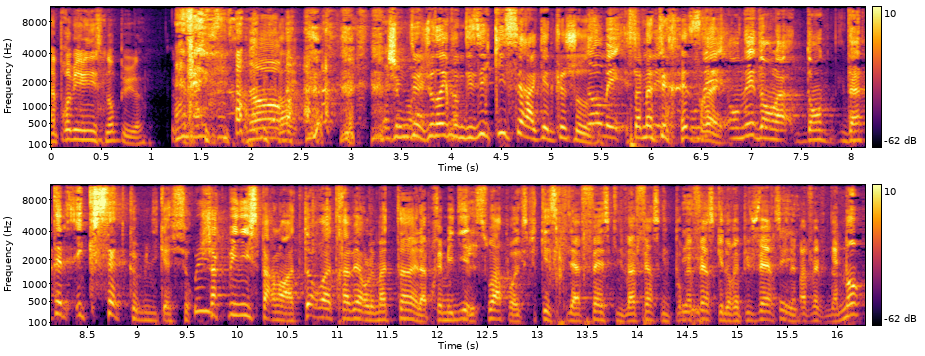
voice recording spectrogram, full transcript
Un Premier ministre non plus. hein. Non, Je, me- je voudrais que vous me disiez qui sert à quelque chose. Non, mais ça on m'intéresserait. est, on est dans, la, dans d'un tel excès de communication. Chaque ministre parlant à tort ou à travers le matin et l'après-midi et le soir pour expliquer ce qu'il a fait, ce qu'il va faire, ce qu'il pourrait faire, ce qu'il aurait pu faire, ce qu'il n'a pas fait finalement,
